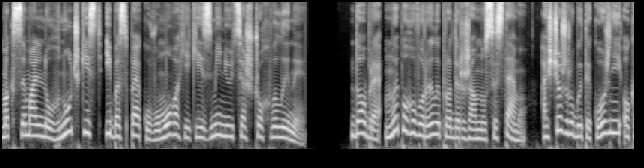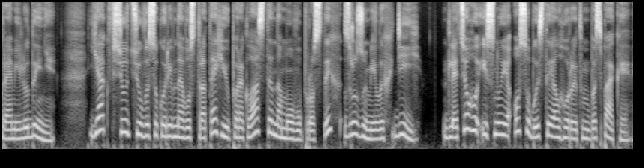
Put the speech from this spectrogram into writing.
Максимальну гнучкість і безпеку в умовах, які змінюються щохвилини. Добре, ми поговорили про державну систему. А що ж робити кожній окремій людині? Як всю цю високорівневу стратегію перекласти на мову простих, зрозумілих дій? Для цього існує особистий алгоритм безпеки.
